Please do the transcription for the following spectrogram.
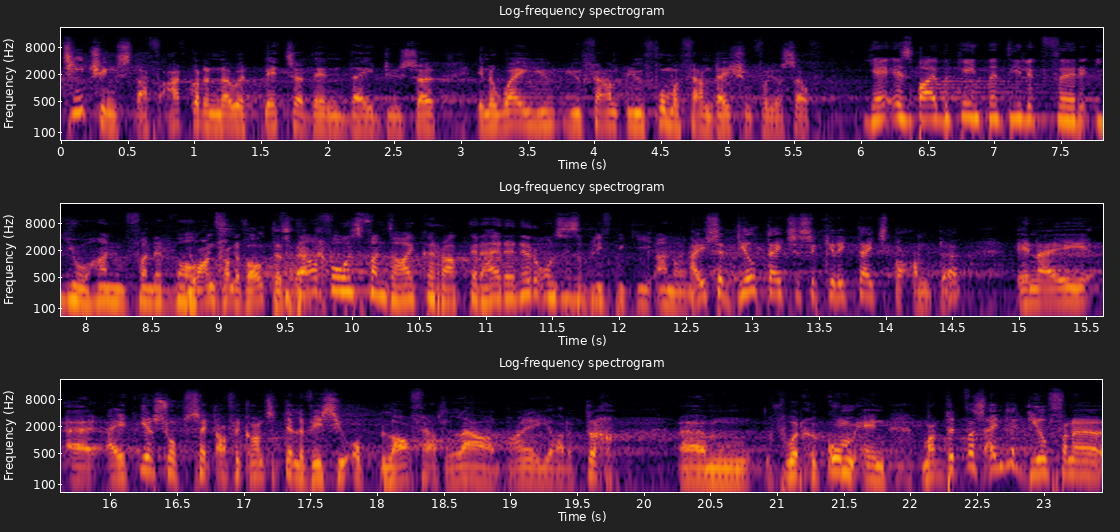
teaching stuff, I've got to know it better than they do. So in a way you you found you form a foundation for yourself. Jy is baie bekend natuurlik vir Johan van der Walt. Johan van der Walt is Vertel reg. vir ons van daai karakter. Herinner ons asseblief bietjie aan hom. Hy's 'n deeltydse sekuriteitsbeampte en hy uh, hy het eers op Suid-Afrikaanse televisie op Laugh Loud baie jare terug ehm um, voorgekom en maar dit was eintlik deel van 'n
